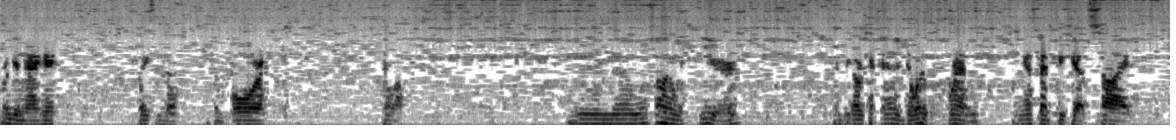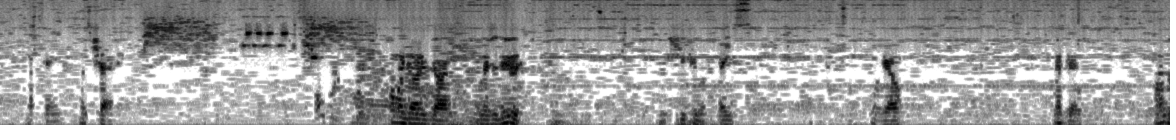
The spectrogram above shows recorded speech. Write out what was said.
We're getting out of here. Place is a, it's a bore. Oh well. And uh, what's on over here? And the, okay, and the door to the friend. I guess that takes you outside. Okay, let's check. Oh my god, he's done. And there's a dude. In the face. There we go. That's good. Why the,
